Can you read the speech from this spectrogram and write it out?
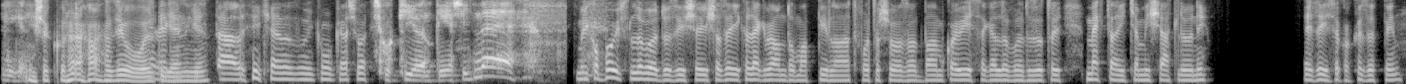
Igen. és akkor az jó volt, igen, igen. Tál, igen, az mondjuk munkás volt. És akkor kijönti, és így ne! Mondjuk a Boris lövöldözése is az egyik legrandomabb pillanat volt a sorozatban, amikor részegen lövöldözött, hogy megtanítja Misát lőni. Ez éjszaka közepén.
